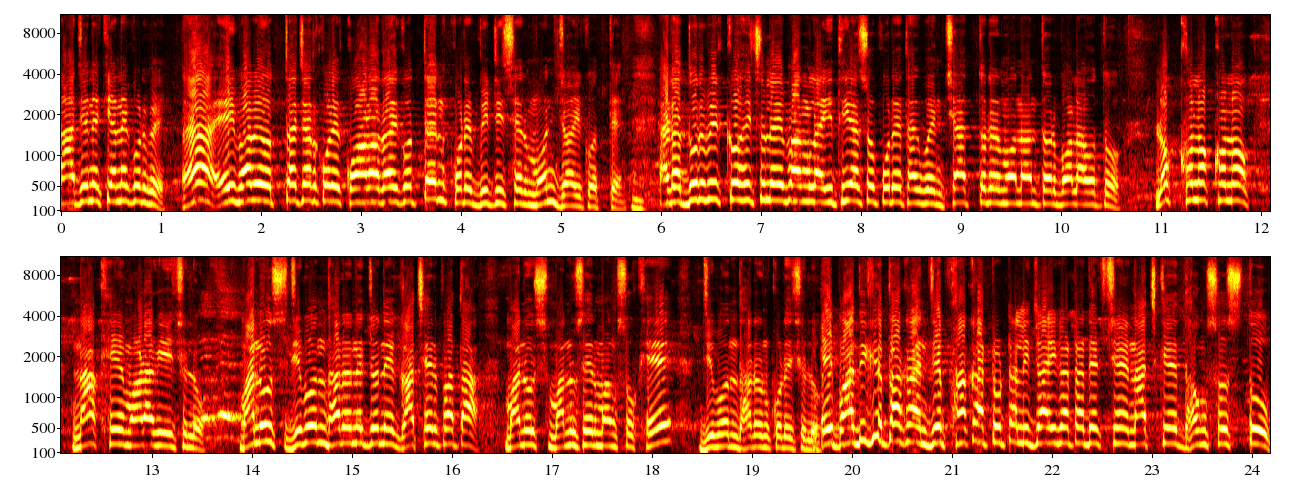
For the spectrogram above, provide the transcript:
না জেনে কেন করবে? হ্যাঁ এইভাবে অত্যাচার করে কর আদায় করতেন করে ব্রিটিশের মন জয় করতেন। একটা দুর্ভিক্ষ হয়েছিল এই বাংলা ইতিহাসও পড়ে থাকবেন ছিয়াত্তরের মনান্তর বলা হতো। লক্ষ লক্ষ লোক না খেয়ে মারা গিয়েছিল। মানুষ জীবন ধারণের জন্য গাছের পাতা মানুষ মানুষের মাংস খেয়ে জীবন ধারণ করেছিল। এই বাদিকে তাকান যে ফাঁকা টোটালি জায়গাটা দেখছেন আজকে ধ্বংসস্তূপ।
